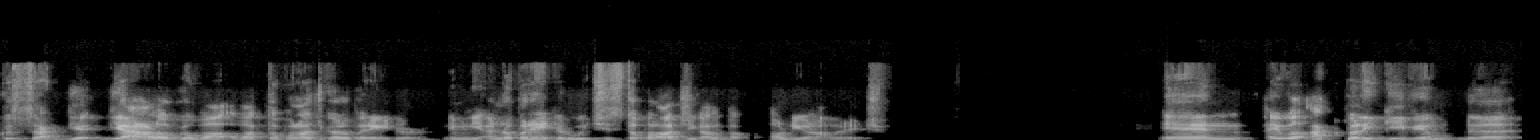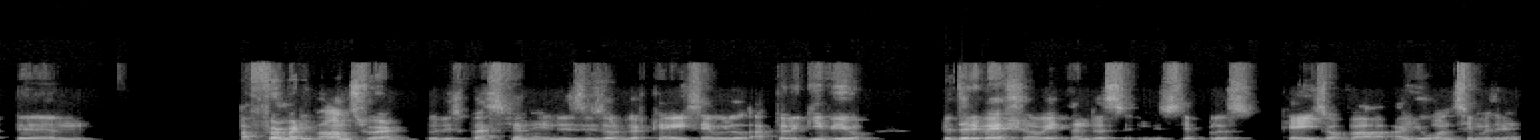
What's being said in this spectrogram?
construct the, the analog of a, of a topological operator, namely an operator which is topological but only on average. And I will actually give you the, the um, affirmative answer to this question in this disorder case. I will actually give you the derivation of it and this, in the simplest case of a, a U1 symmetry.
